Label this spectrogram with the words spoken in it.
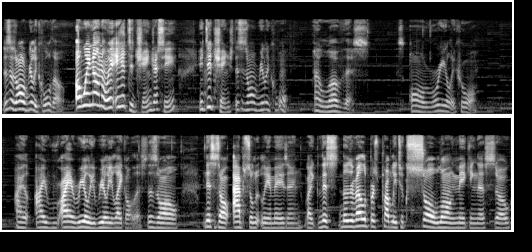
this is all really cool, though. Oh, wait, no, no, it, it did change, I see. It did change. This is all really cool. I love this. It's all really cool. I I I really really like all this. This is all this is all absolutely amazing. Like this the developers probably took so long making this, so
